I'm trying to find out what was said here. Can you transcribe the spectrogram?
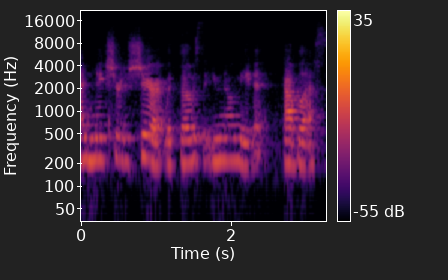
and make sure to share it with those that you know need it. God bless.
